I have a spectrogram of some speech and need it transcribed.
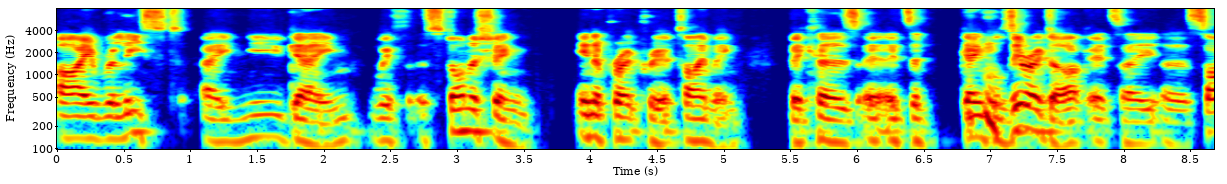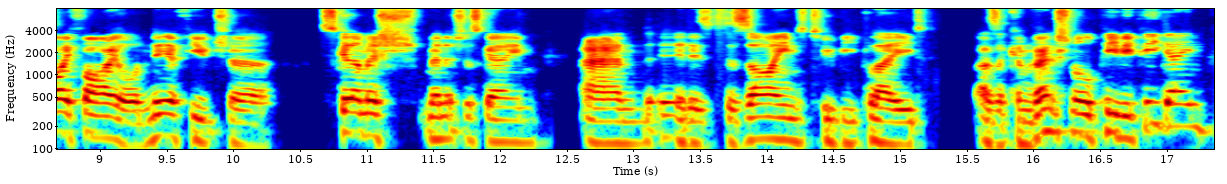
I released a new game with astonishing inappropriate timing because it's a game called Zero Dark. It's a, a sci-fi or near future skirmish miniatures game, and it is designed to be played as a conventional PvP game,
